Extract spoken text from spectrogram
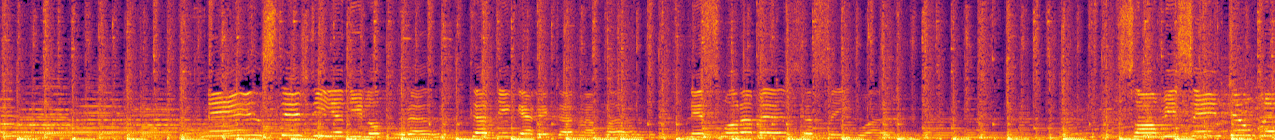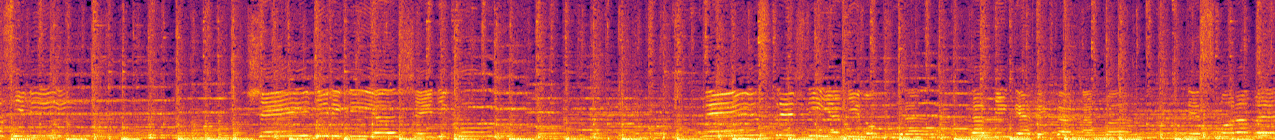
Nestes dias de loucura, cá tem guerra e carnaval, nesse mora beza sem igual. São Vicente é um brasileiro, cheio de alegria, cheio de cor. Nestes dias de loucura, the thing that it can happen. It's more of a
